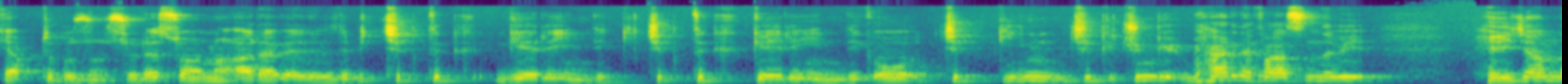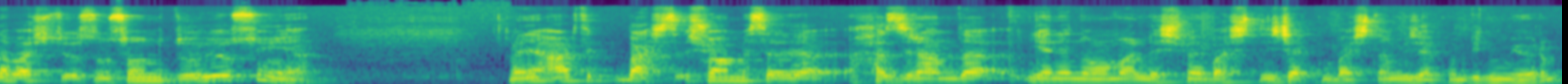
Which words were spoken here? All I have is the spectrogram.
Yaptık uzun süre. Sonra ara verildi. Bir çıktık geri indik. Çıktık geri indik. O çık in çık. Çünkü her defasında bir heyecanla başlıyorsun. Sonra duruyorsun ya. Hani artık başta, şu an mesela Haziran'da yine normalleşmeye başlayacak mı başlamayacak mı bilmiyorum.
